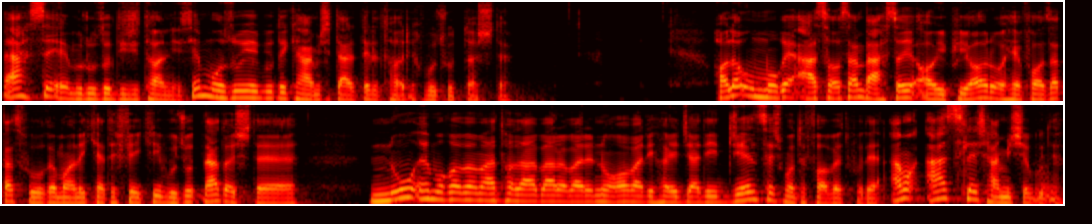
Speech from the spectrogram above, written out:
بحث امروز و دیجیتال نیست. یه موضوعی بوده که همیشه در دل تاریخ وجود داشته. حالا اون موقع اساسا بحثای آی پی آر و حفاظت از حقوق مالکیت فکری وجود نداشته. نوع مقاومت ها در برابر نوآوری های جدید جنسش متفاوت بوده اما اصلش همیشه بوده.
